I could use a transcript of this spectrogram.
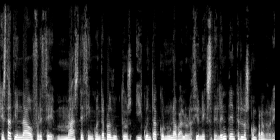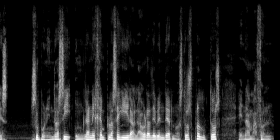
Esta tienda ofrece más de 50 productos y cuenta con una valoración excelente entre los compradores, suponiendo así un gran ejemplo a seguir a la hora de vender nuestros productos en Amazon.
